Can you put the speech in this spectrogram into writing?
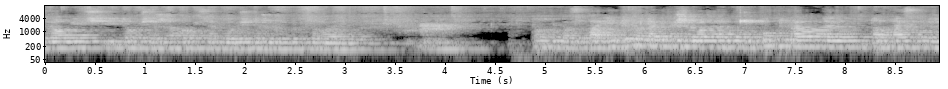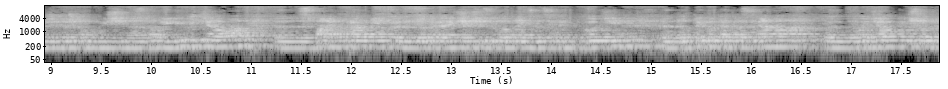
zrobić i to myślę, że na komisjach to się też wypracowali. A i tylko tak jeszcze ważny punkt, punkt prawny, tam Państwo że się też to umieści na stronie, już działa. E, Z Panią Prawnik e, dogadaliśmy się z organizacyjnych godzin, E, do tego taka zmiana e, w poniedziałki i środy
